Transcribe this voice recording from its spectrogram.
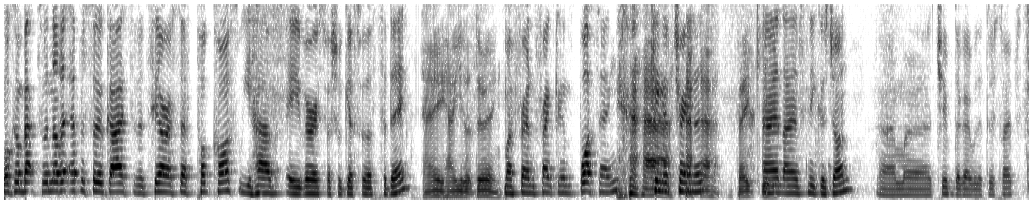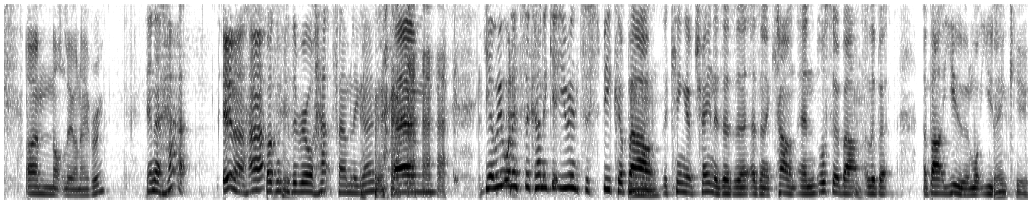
Welcome back to another episode, guys, to the TRSF podcast. We have a very special guest with us today, Hey, how you lot doing? my friend Franklin Boateng, King of Trainers, Thank you. and I am Sneakers John. I'm uh, Chip, the guy with the three stripes. I'm not Leon Avery. In a hat. In a hat. Welcome to the Real Hat family, guys. Um, yeah, we wanted to kind of get you in to speak about Mm-hmm. the King of Trainers as, a, as an account and also about a little bit about you and what you do. Thank you.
